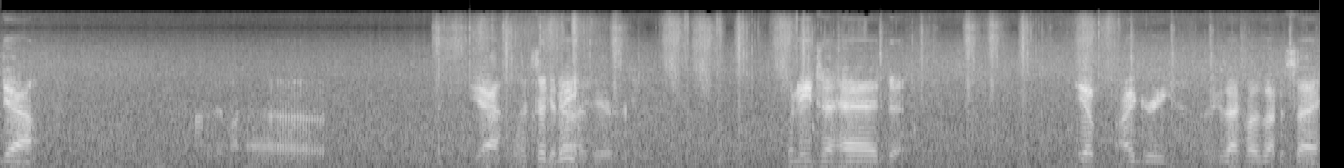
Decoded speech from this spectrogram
Yeah, Uh, yeah, let's could get be. out of here. We need to head. Yep, I agree. That's exactly what I was about to say.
